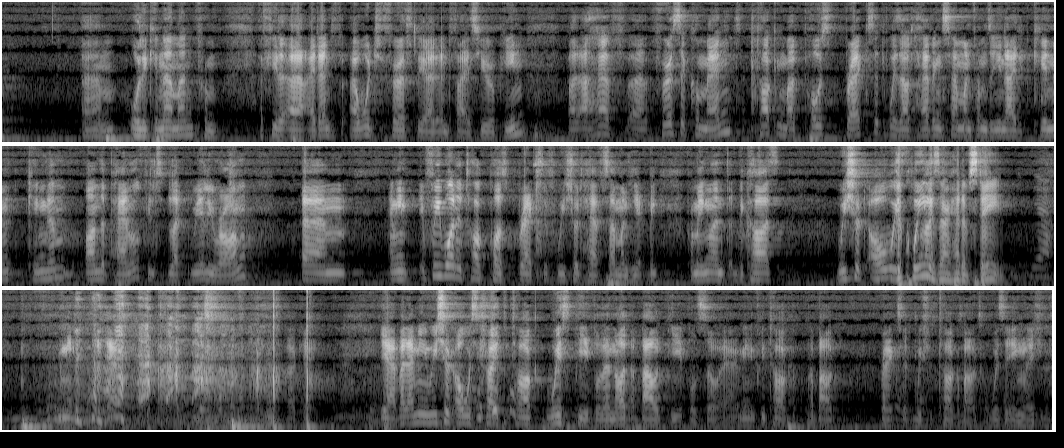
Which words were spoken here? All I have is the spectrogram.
Um, Ole Kindermann from, I feel uh, identif- I would firstly identify as European, but I have uh, first a comment talking about post-Brexit without having someone from the United Kin- Kingdom on the panel feels like really wrong. Um, I mean, if we want to talk post-Brexit, we should have someone here from England because we should always. The Queen is our head of state. I mean, yeah. Okay. Yeah, but I mean, we should always try to talk with people and not about people. So, I mean, if we talk about Brexit, we should talk about with the English.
